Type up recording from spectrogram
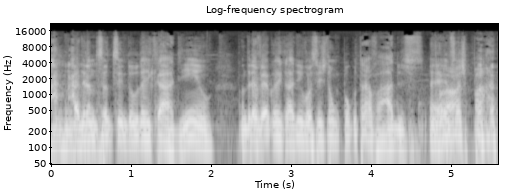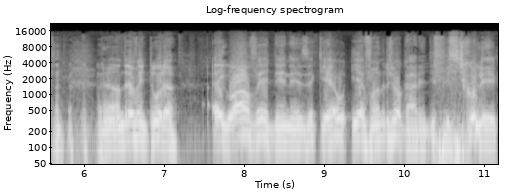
Adriano Santos, sem dúvida, Ricardinho. André Velco e Ricardinho, vocês estão um pouco travados. É, Ó. faz parte. É, André Ventura, é igual a Verdene, Ezequiel e Evandro jogarem. É difícil escolher.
